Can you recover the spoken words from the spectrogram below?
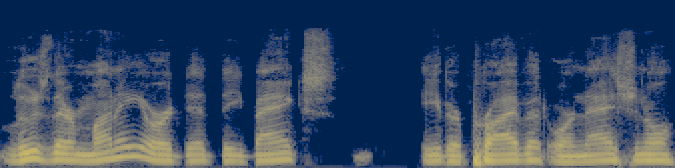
lose their money or did the banks, either private or national,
